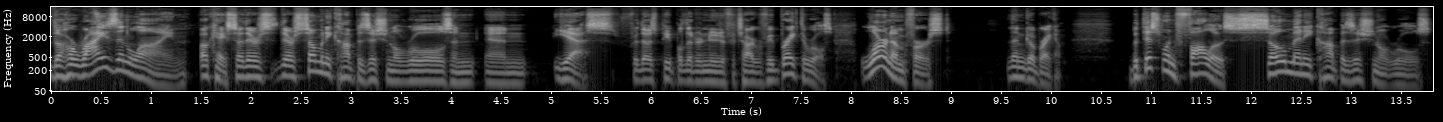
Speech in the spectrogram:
The horizon line. Okay, so there's there's so many compositional rules and and yes, for those people that are new to photography, break the rules. Learn them first, then go break them. But this one follows so many compositional rules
